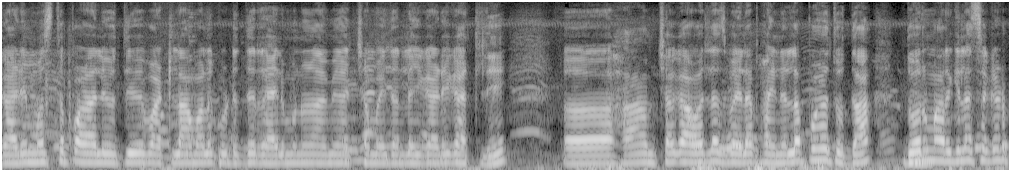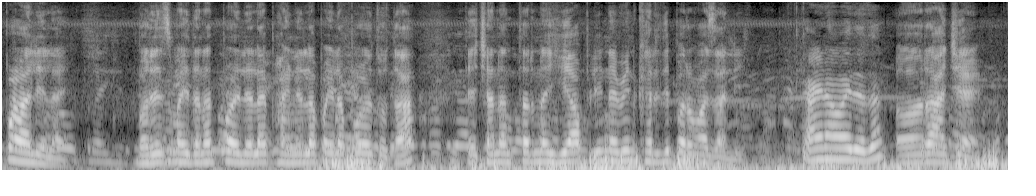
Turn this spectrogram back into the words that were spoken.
गाडी मस्त पळाली होती. वाटलं आम्हाला कुठेतरी राहील म्हणून आम्ही आजच्या मैदानाला ही गाडी घातली. अं, हा आमच्या गावातलाच बैला फायनलला पळत होता. दोन मार्गीला सगळं पळालेला आहे. बरेच मैदानात पळलेला आहे. फायनलला पहिला पळत होता. त्याच्यानंतर ना ही आपली नवीन खरेदी परवा झाली. काय नाव आहे त्याचं? अं, राजा आहे.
